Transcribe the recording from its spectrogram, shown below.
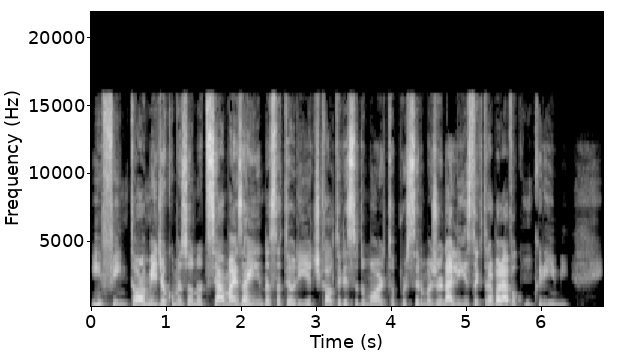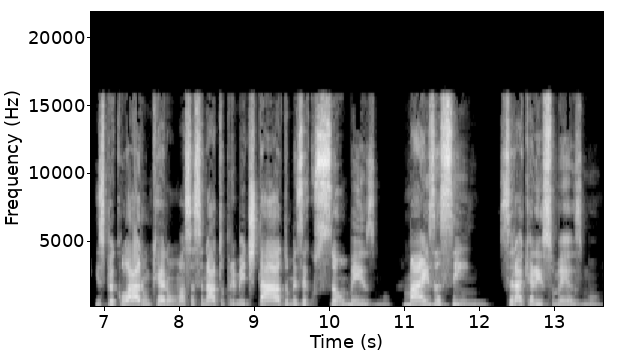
Enfim, então a mídia começou a noticiar mais ainda essa teoria de que ela teria sido morta por ser uma jornalista que trabalhava com crime especularam que era um assassinato premeditado, uma execução mesmo. Mas assim, será que era isso mesmo?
